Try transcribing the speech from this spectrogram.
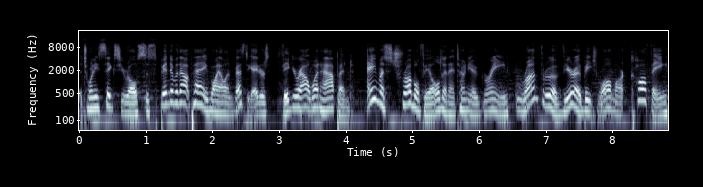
The 26 year old suspended without pay while investigators figure out what happened. Amos Troublefield and Antonio Green run through a Vero Beach Walmart coughing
